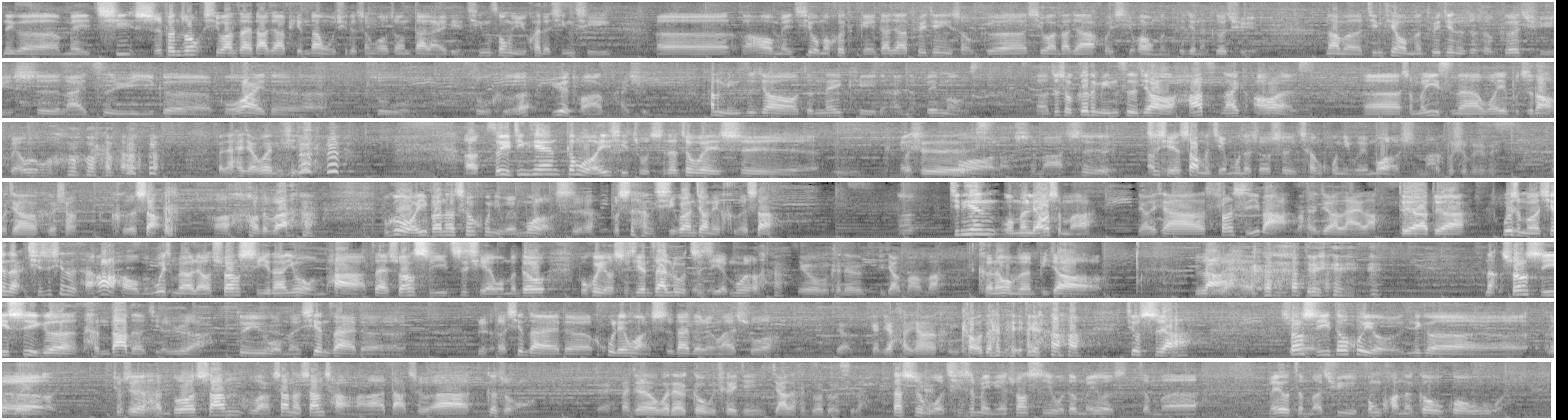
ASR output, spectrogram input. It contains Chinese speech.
那个每期十分钟，希望在大家平淡无趣的生活中带来一点轻松愉快的心情。呃，然后每期我们会给大家推荐一首歌，希望大家会喜欢我们推荐的歌曲。那么今天我们推荐的这首歌曲是来自于一个国外的组组合乐团，还是他的名字叫 The Naked and Famous。呃，这首歌的名字叫 Hearts Like Ours。呃，什么意思呢？我也不知道，不要问我。本来还想问你。呃，所以今天跟我一起主持的这位是，嗯，我是莫老师吗？是。之前上我们节目的时候是称呼你为莫老师吗？不是不是不是，我叫和尚。和尚，哦，好的吧。不过我一般都称呼你为莫老师，不是很习惯叫你和尚。嗯，今天我们聊什么？聊一下双十一吧，马上就要来了。对啊对啊，为什么现在？其实现在才二号，我们为什么要聊双十一呢？因为我们怕在双十一之前，我们都不会有时间再录制节目了。因为我们可能比较忙吧。可能我们比较懒，对。那双十一是一个很大的节日啊，对于我们现在的呃现在的互联网时代的人来说，对感觉好像很高端的样子。就是啊，双十一都会有那个呃，就是很多商网上的商场啊打折啊各种。对反正我的购物车已经加了很多东西了，但是我其实每年双十一我都没有怎么，没有怎么去疯狂的购过物，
